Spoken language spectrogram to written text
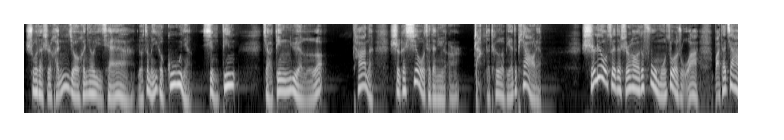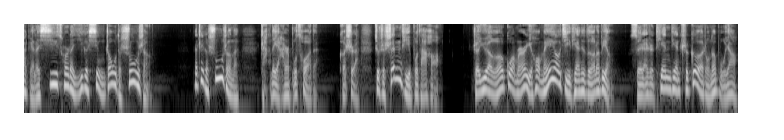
说的是很久很久以前啊，有这么一个姑娘，姓丁，叫丁月娥。她呢是个秀才的女儿，长得特别的漂亮。十六岁的时候，她父母做主啊，把她嫁给了西村的一个姓周的书生。那这个书生呢？长得也还是不错的，可是啊，就是身体不咋好。这月娥过门以后，没有几天就得了病。虽然是天天吃各种的补药，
